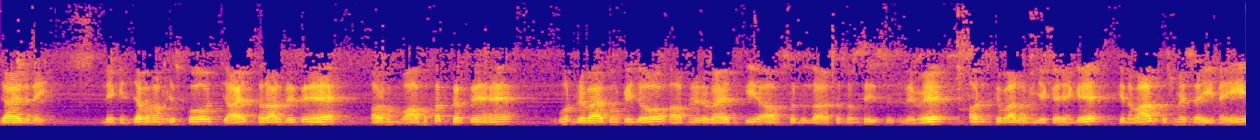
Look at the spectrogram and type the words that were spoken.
جائز نہیں۔ لیکن جب ہم اس کو جائز قرار دیتے ہیں اور ہم موافقت کرتے ہیں، ان روایتوں کی جو آپ نے روایت کی، آپ صلی اللہ علیہ وسلم سے اس سلسلے میں، اور اس کے بعد ہم یہ کہیں گے کہ نماز اس میں صحیح نہیں،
